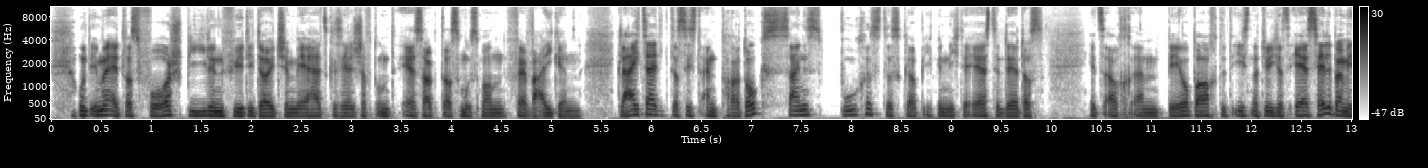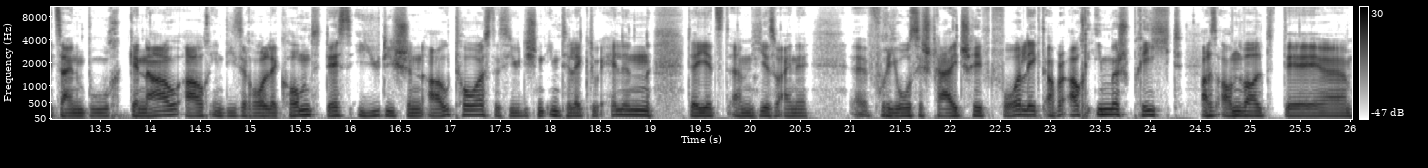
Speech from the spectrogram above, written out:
und immer etwas vorspielen für die deutsche Mehrheitsgesellschaft. Und er sagt, das muss man verweigern. Gleichzeitig, das ist ein Paradox seines Buches, das glaube ich bin nicht der Erste, der das jetzt auch ähm, beobachtet, ist natürlich, dass er selber mit seinem Buch genau auch in diese Rolle kommt, des jüdischen Autors, des jüdischen Intellektuellen, der jetzt ähm, hier so eine äh, furiose Streitschrift vorlegt, aber auch immer spricht als Anwalt der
